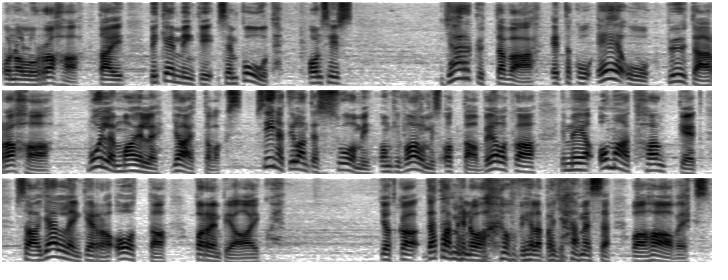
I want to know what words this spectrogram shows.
on ollut raha, tai pikemminkin sen puute. On siis järkyttävää, että kun EU pyytää rahaa muille maille jaettavaksi. Siinä tilanteessa Suomi onkin valmis ottaa velkaa ja meidän omat hankkeet saa jälleen kerran odottaa parempia aikoja, jotka tätä menoa on vieläpä jäämässä vaan haaveeksi.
